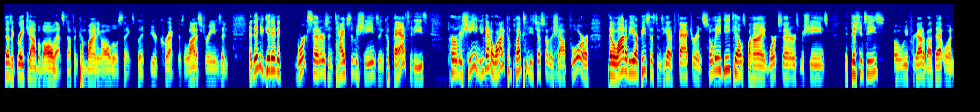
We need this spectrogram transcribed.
does a great job of all that stuff and combining all those things. But you're correct. There's a lot of streams, and and then you get into work centers and types of machines and capacities per machine. You got a lot of complexities just on the shop floor that a lot of ERP systems you got to factor in so many details behind work centers, machines, efficiencies. Oh, we forgot about that one.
